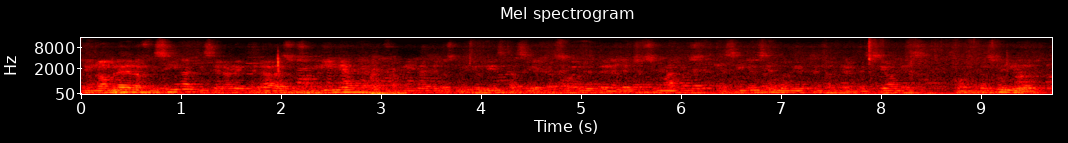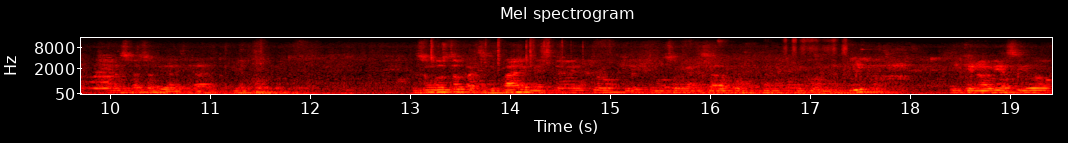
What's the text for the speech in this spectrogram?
En nombre de la oficina quisiera reiterar a su familia y a las familias de los periodistas y defensores de derechos humanos que siguen siendo víctimas de agresiones contra su vida, nuestra solidaridad y apoyo. Es un gusto participar en este evento que hemos organizado conjuntamente con la y que no había sido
